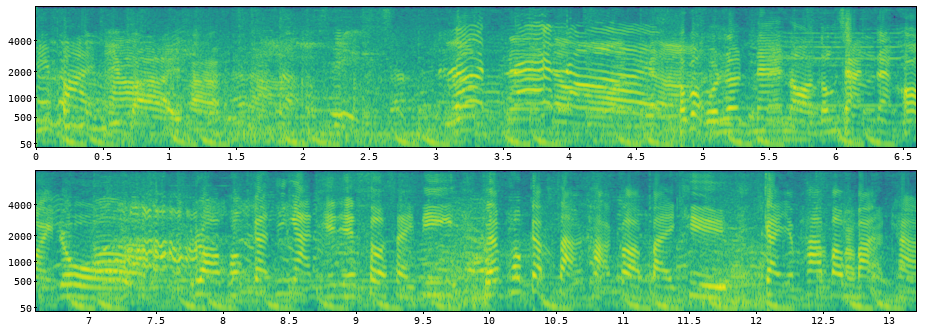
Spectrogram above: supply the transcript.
พี่ฝ่ายพี่ฝ่ายค่ะเลิศแน่นอน เขาบอกว่าเลิศแน่นอนต้องฉันจะคอยดู รอพบกันที่งาน NS Society และพบกับสาขาต่อไปคือกายภาพบำบัดค่ะ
